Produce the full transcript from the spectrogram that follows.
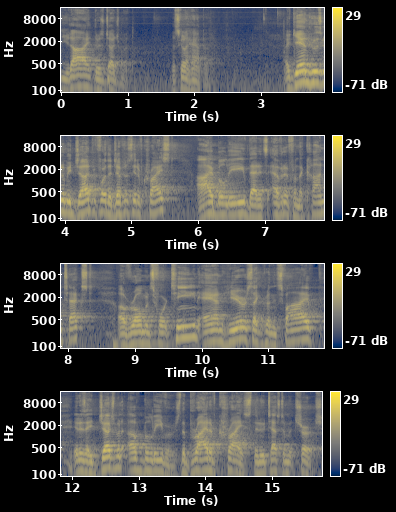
you die, there's judgment. It's going to happen. Again, who's going to be judged before the judgment seat of Christ? I believe that it's evident from the context of Romans 14 and here, 2 Corinthians 5. It is a judgment of believers, the bride of Christ, the New Testament church.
